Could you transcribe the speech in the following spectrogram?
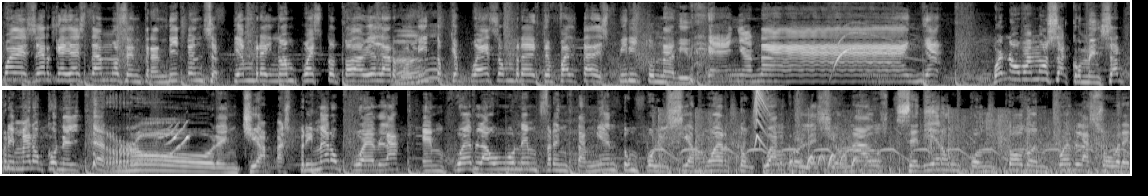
puede ser que ya estamos entrandito en septiembre y no han puesto todavía el arbolito. ¿Qué pues, hombre? Qué falta de espíritu navideño, Bueno, vamos a comenzar primero con el terror en Chiapas. Primero Puebla. En Puebla hubo un enfrentamiento, un policía muerto, cuatro lesionados. Se dieron con todo en Puebla, sobre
